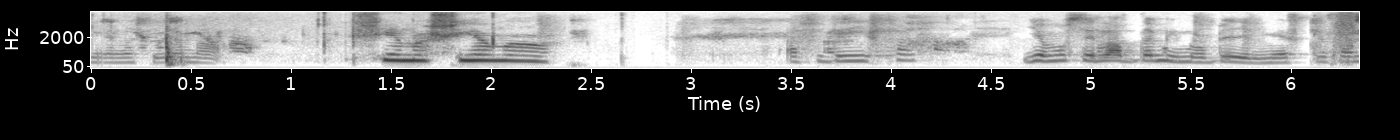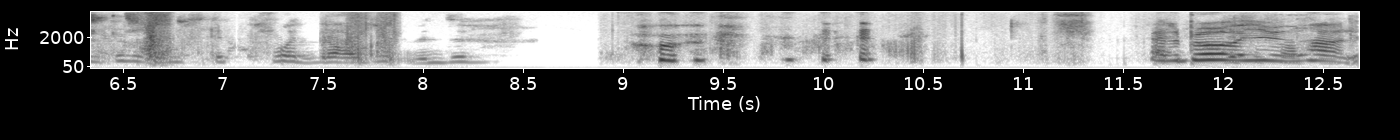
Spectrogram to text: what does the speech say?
Tjena, tjena. Tjena, tjena. Alltså det är fan... Jag måste ladda min mobil men jag ska samtidigt jag måste få ett bra ljud. Är det bra Det är ljud här?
